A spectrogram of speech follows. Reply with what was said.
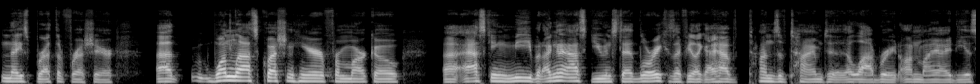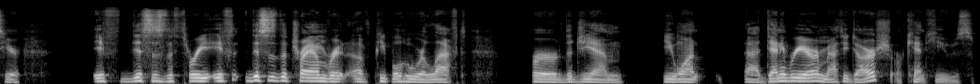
nice breath of fresh air. Uh, one last question here from Marco, uh, asking me, but I'm going to ask you instead, Lori, because I feel like I have tons of time to elaborate on my ideas here. If this is the three, if this is the triumvirate of people who were left for the GM, do you want uh, Danny Briere, Mathieu Darche, or Kent Hughes?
